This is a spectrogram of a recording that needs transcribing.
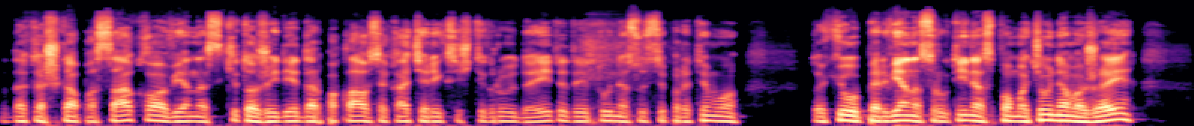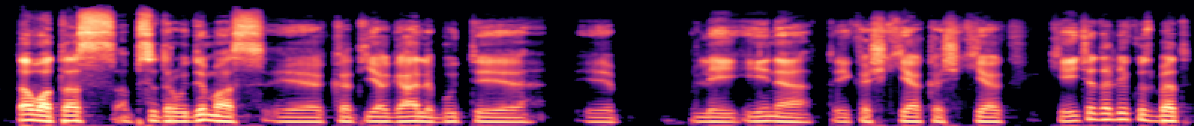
tada kažką pasako, vienas kito žaidėjai dar paklausė, ką čia reiks iš tikrųjų daryti, tai tų nesusipratimų tokių per vienas rungtynės pamačiau nemažai. Tavo tas apsidraudimas, e, kad jie gali būti e, play-inę, tai kažkiek, kažkiek keičia dalykus, bet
